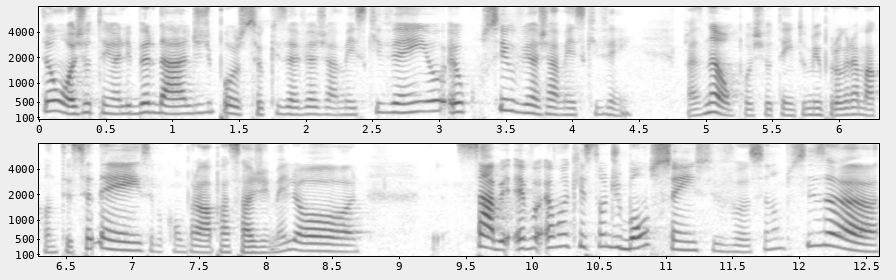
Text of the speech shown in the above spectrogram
Então hoje eu tenho a liberdade de, poxa, se eu quiser viajar mês que vem, eu, eu consigo viajar mês que vem. Mas não, poxa, eu tento me programar com antecedência para comprar uma passagem melhor. Sabe, é, é uma questão de bom senso, Ivan. Você não precisa.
